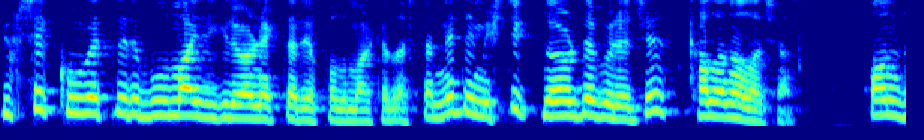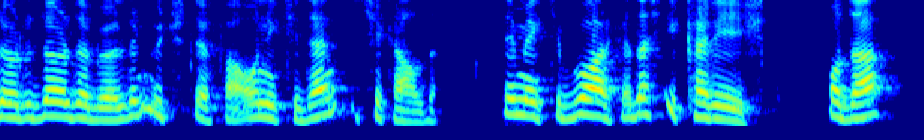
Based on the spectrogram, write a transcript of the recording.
Yüksek kuvvetleri bulma ile ilgili örnekler yapalım arkadaşlar. Ne demiştik? 4'e böleceğiz, kalan alacağız. 14'ü 4'e böldüm. 3 defa 12'den 2 kaldı. Demek ki bu arkadaş i kareye eşit. O da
